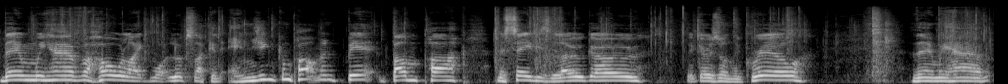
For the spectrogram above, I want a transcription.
Then we have a whole, like, what looks like an engine compartment bit, bumper, Mercedes logo, that goes on the grill. Then we have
